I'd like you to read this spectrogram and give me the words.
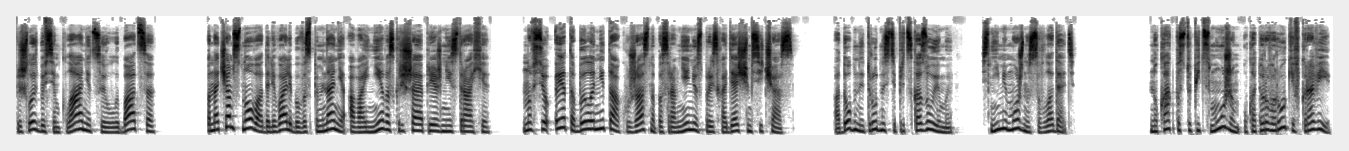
Пришлось бы всем кланяться и улыбаться. По ночам снова одолевали бы воспоминания о войне, воскрешая прежние страхи. Но все это было не так ужасно по сравнению с происходящим сейчас. Подобные трудности предсказуемы, с ними можно совладать. Но как поступить с мужем, у которого руки в крови?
